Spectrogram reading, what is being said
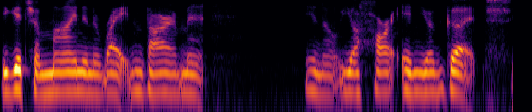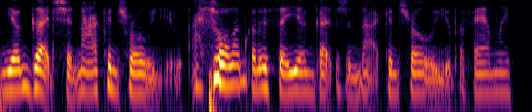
You get your mind in the right environment you know, your heart and your gut. Your gut should not control you. That's all I'm going to say. Your gut should not control you. But, family,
